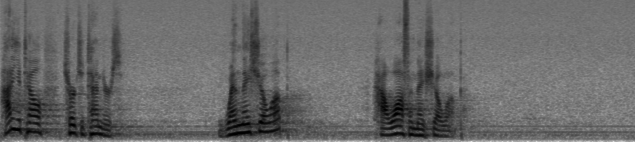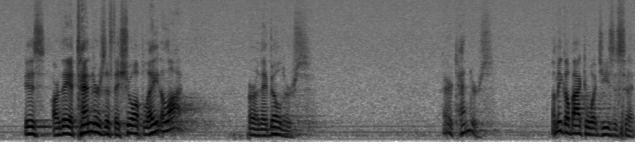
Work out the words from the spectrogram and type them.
How do you tell church attenders? When they show up, how often they show up. Is, are they attenders if they show up late a lot? Or are they builders? They're attenders. Let me go back to what Jesus said.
